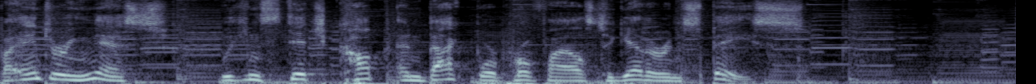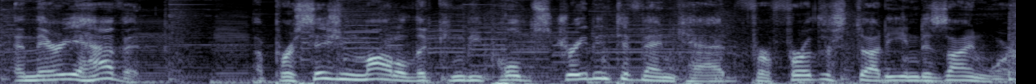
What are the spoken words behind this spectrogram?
By entering this, we can stitch cup and backbore profiles together in space. And there you have it, a precision model that can be pulled straight into VennCAD for further study and design work.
